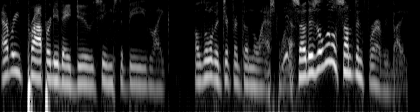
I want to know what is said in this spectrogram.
Every property they do seems to be like a little bit different than the last one. Yeah. So there's a little something for everybody.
